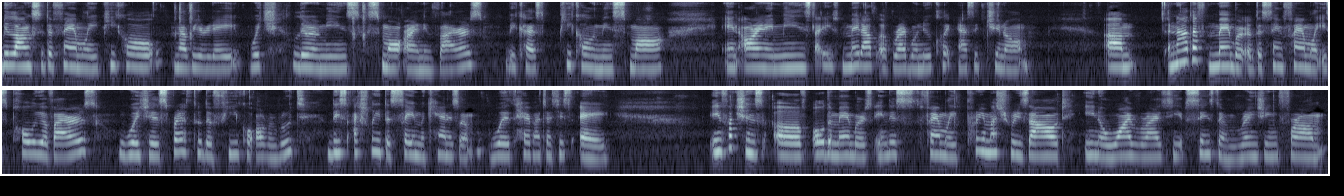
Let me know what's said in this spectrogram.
belongs to the family Picornaviridae, which literally means small RNA virus because pico means small and RNA means that it's made up of ribonucleic acid genome. Um, another member of the same family is poliovirus, which is spread through the fecal oral route. This is actually the same mechanism with hepatitis A. Infections of all the members in this family pretty much result in a wide variety of symptoms ranging from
